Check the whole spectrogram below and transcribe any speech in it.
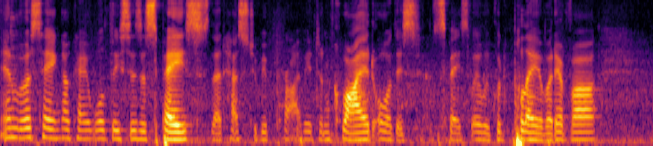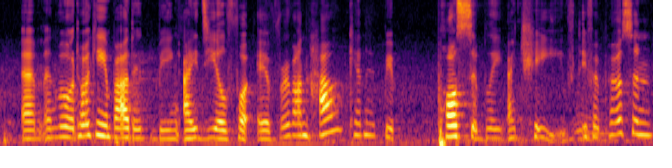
and we were saying, okay, well, this is a space that has to be private and quiet, or this space where we could play, whatever. Um, and we were talking about it being ideal for everyone. How can it be possibly achieved. If a person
